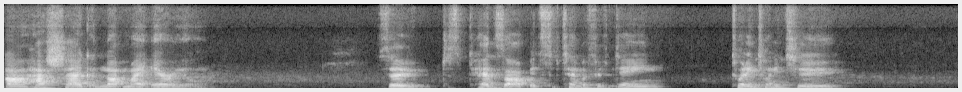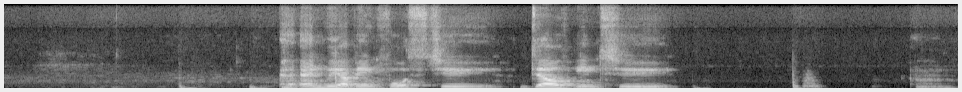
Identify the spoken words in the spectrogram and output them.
Uh, hashtag not my Ariel. So just heads up, it's September 15, 2022. and we are being forced to delve into um,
